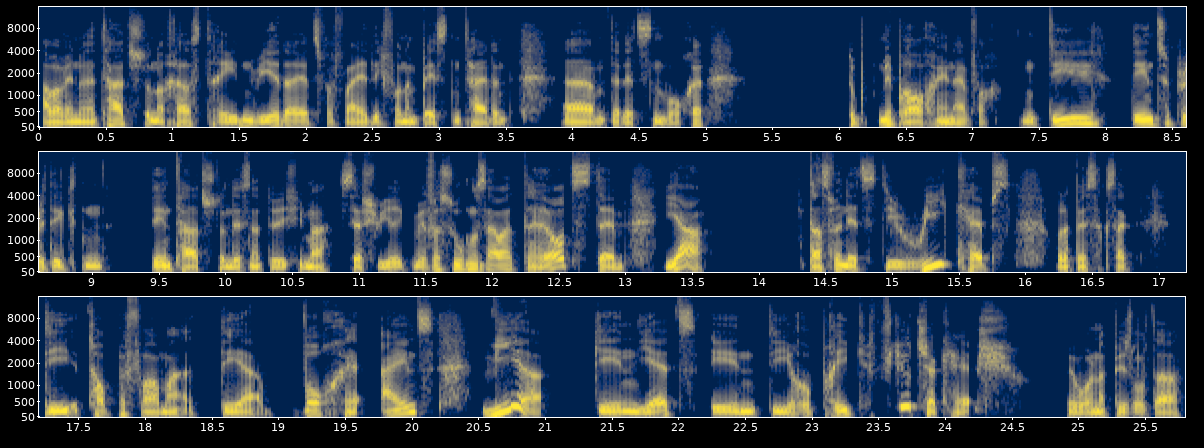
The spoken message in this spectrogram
Aber wenn du einen Touchdown noch hast, reden wir da jetzt vermeintlich von dem besten Titan ähm, der letzten Woche. Du, wir brauchen ihn einfach. Und die, den zu predikten, den Touchdown ist natürlich immer sehr schwierig. Wir versuchen es aber trotzdem. Ja, das waren jetzt die Recaps oder besser gesagt die Top-Performer der Woche eins. Wir gehen jetzt in die Rubrik Future Cash. Wir wollen ein bisschen da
